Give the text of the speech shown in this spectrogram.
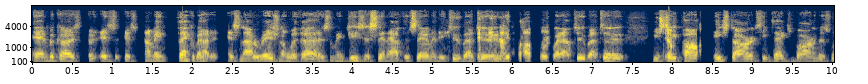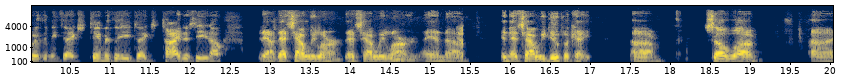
and because it's it's I mean, think about it. It's not original with us. I mean, Jesus sent out the seventy two by two. the apostles went out two by two. You see, yep. Paul, he starts. He takes Barnabas with him. He takes Timothy. He takes Titus. You know, yeah, that's how we learn. That's how we learn, and uh, yep. and that's how we duplicate. Um, so uh, uh,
